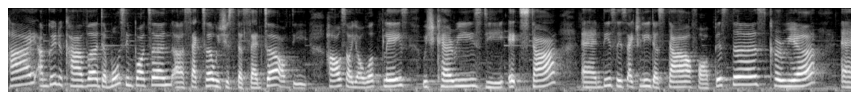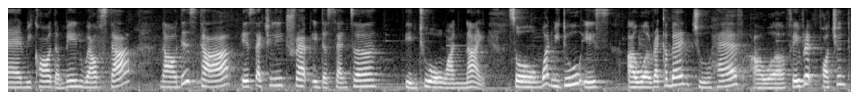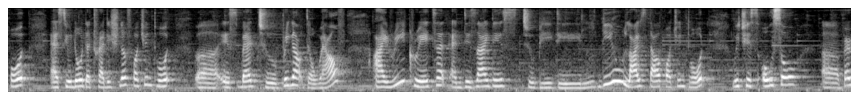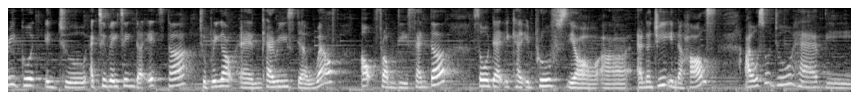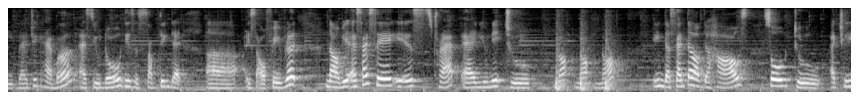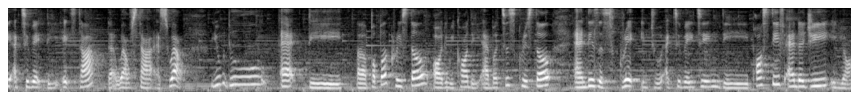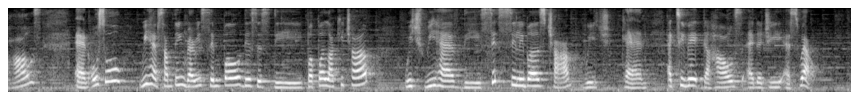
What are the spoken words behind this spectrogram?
Hi, I'm going to cover the most important uh, sector, which is the center of the house or your workplace, which carries the 8 star. And this is actually the star for business, career, and we call the main wealth star. Now, this star is actually trapped in the center in 2019. So, what we do is I will recommend to have our favorite fortune toad as you know, the traditional fortune toad uh, is meant to bring out the wealth. I recreated and designed this to be the new lifestyle fortune toad, which is also uh, very good into activating the 8 star to bring out and carries the wealth out from the center so that it can improve your uh, energy in the house I also do have the magic hammer. As you know, this is something that uh, is our favorite. Now, as I say, it is strapped and you need to knock, knock, knock in the center of the house so to actually activate the 8 star, the wealth star as well you do add the uh, purple crystal or we call the amethyst crystal and this is great into activating the positive energy in your house. And also we have something very simple. This is the purple lucky charm which we have the six syllables charm which can activate the house energy as well.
